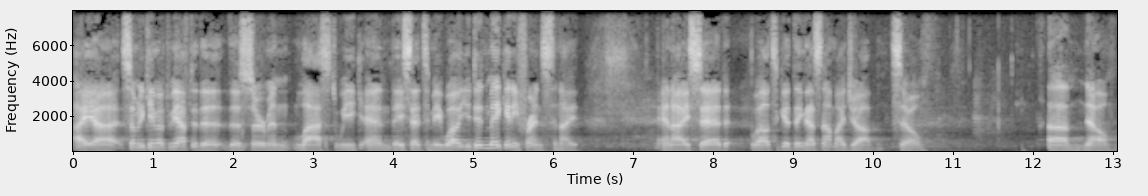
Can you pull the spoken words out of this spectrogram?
I uh, somebody came up to me after the the sermon last week and they said to me, "Well, you didn't make any friends tonight." And I said, "Well, it's a good thing that's not my job." So, um, no,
